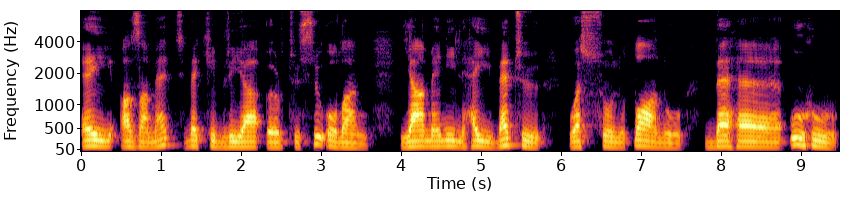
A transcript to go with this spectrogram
Ey azamet ve kibriya örtüsü olan ya menil heybetü ve sultanu behauhu.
